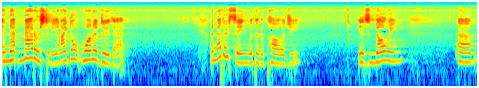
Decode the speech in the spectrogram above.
and that matters to me, and I don't want to do that. Another thing with an apology is knowing um,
